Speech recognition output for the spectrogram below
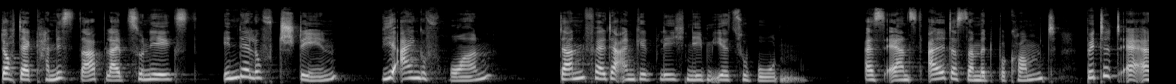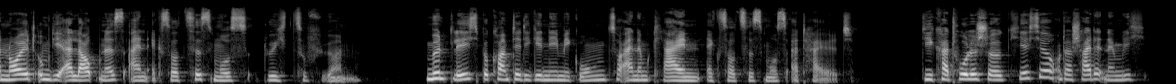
Doch der Kanister bleibt zunächst in der Luft stehen, wie eingefroren, dann fällt er angeblich neben ihr zu Boden. Als Ernst Alt das damit bekommt, bittet er erneut um die Erlaubnis, einen Exorzismus durchzuführen. Mündlich bekommt er die Genehmigung zu einem kleinen Exorzismus erteilt. Die katholische Kirche unterscheidet nämlich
